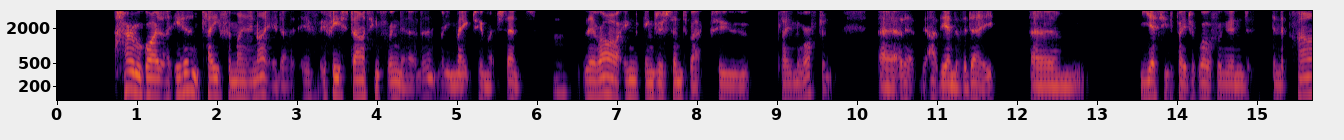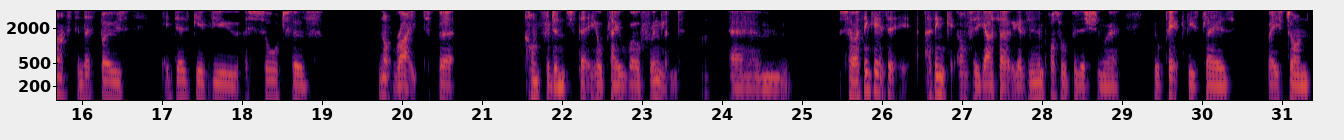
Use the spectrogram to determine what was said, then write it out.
Harry Maguire like, he doesn't play for Man United. If if he's starting for England, it doesn't really make too much sense. Mm. There are Eng English centre backs who play more often. Uh, at, the- at the end of the day, um, yes, he's played well for England in the past, and I suppose it does give you a sort of not right, but confidence that he'll play well for England. Um, so I think it's a, I think obviously Gareth gets an impossible position where he'll pick these players based on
